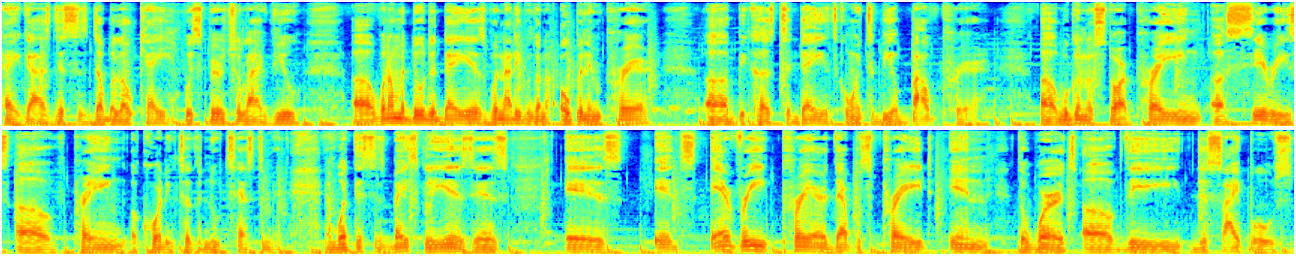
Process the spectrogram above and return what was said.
Hey guys, this is Double OK with Spiritual Life View. Uh, what I'm gonna do today is we're not even gonna open in prayer uh, because today it's going to be about prayer. Uh, we're gonna start praying a series of praying according to the New Testament, and what this is basically is is is it's every prayer that was prayed in the words of the disciples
